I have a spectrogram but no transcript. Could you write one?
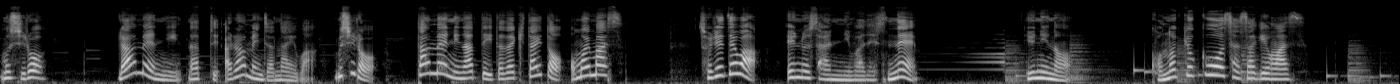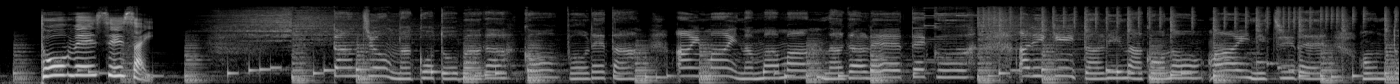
むしろ、ラーメンになって、あ、ラーメンじゃないわ。むしろ、タンメンになっていただきたいと思います。それでは、N さんにはですね、ユニの、この曲を捧げます。透明制裁。単純な言葉がこぼれた曖昧なまま流れてくありきたりなこの毎日で本当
